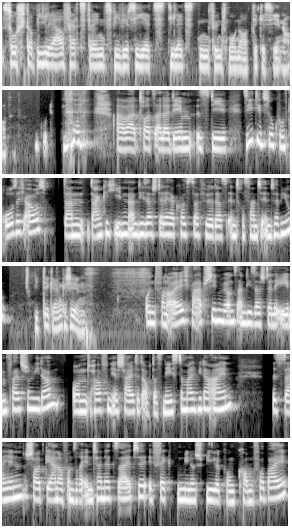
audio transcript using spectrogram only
so stabile Aufwärtstrends, wie wir sie jetzt die letzten fünf Monate gesehen haben. Gut. Aber trotz alledem ist die, sieht die Zukunft rosig aus. Dann danke ich Ihnen an dieser Stelle, Herr Costa, für das interessante Interview. Bitte, gern geschehen. Und von euch verabschieden wir uns an dieser Stelle ebenfalls schon wieder und hoffen, ihr schaltet auch das nächste Mal wieder ein. Bis dahin schaut gerne auf unserer Internetseite effekten-spiegel.com vorbei,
